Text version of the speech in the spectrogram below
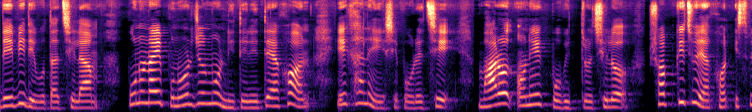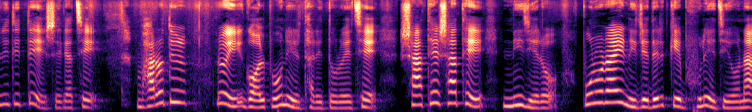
দেবী দেবতা ছিলাম পুনরায় পুনর্জন্ম নিতে নিতে এখন এখানে এসে পড়েছি। ভারত অনেক পবিত্র ছিল। সব কিছু এখন স্মৃতিতে এসে গেছে। ভারতেরই গল্প নির্ধারিত রয়েছে। সাথে সাথে নিজেরও। পুনরায় নিজেদেরকে ভুলে যেও না।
